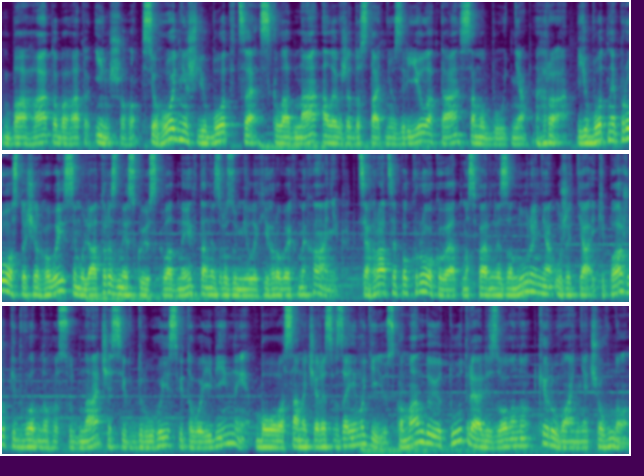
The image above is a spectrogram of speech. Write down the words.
багато-багато іншого. Сьогодні ж Юбот це складна, але вже достатньо зріла та самобутня гра. Юбот не просто черговий симулятор з низкою складних та незрозумілих ігрових механік. Ця гра це покрокове атмосферне занурення у життя екіпажу підводного судна часів Другої світової війни, бо саме через взаємодію взаємодію з командою тут реалізовано керування човном.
